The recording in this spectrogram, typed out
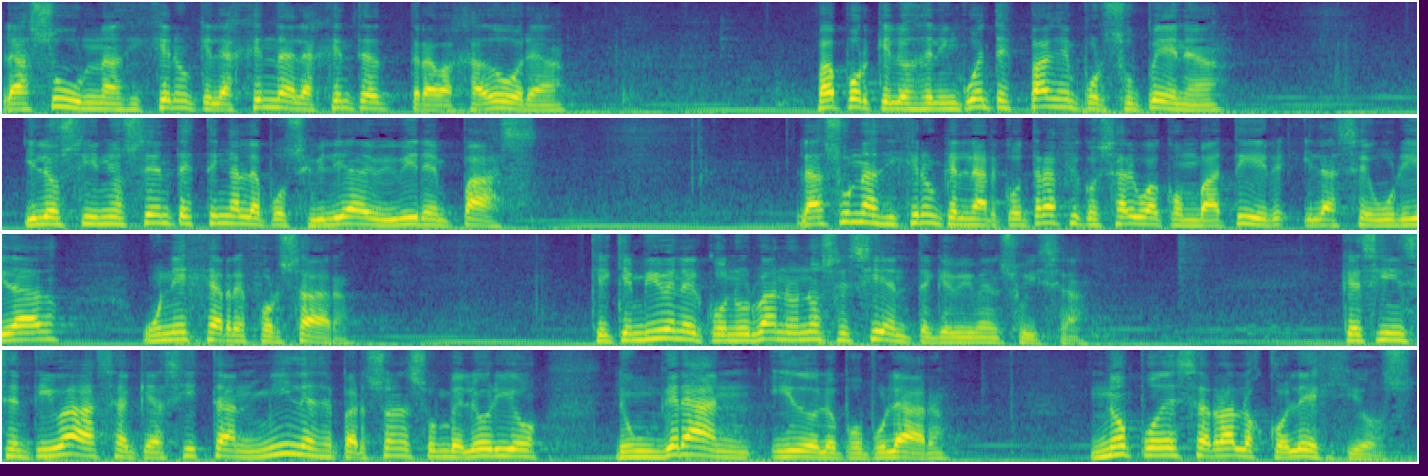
Las urnas dijeron que la agenda de la gente trabajadora va porque los delincuentes paguen por su pena y los inocentes tengan la posibilidad de vivir en paz. Las urnas dijeron que el narcotráfico es algo a combatir y la seguridad un eje a reforzar. Que quien vive en el conurbano no se siente que vive en Suiza. Que si incentivás a que asistan miles de personas a un velorio de un gran ídolo popular, no podés cerrar los colegios,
